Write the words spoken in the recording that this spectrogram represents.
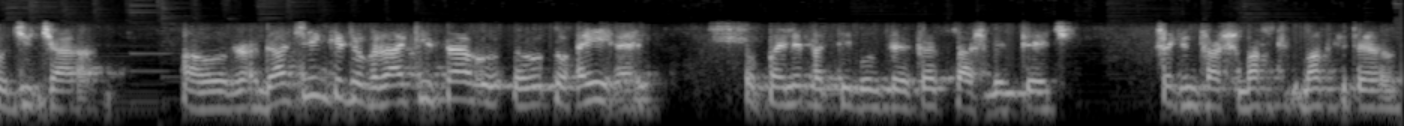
उजिचा और दार्जिलिंग के जो वराइटीज था, वो तो है ही है। तो पहले पत्ती बोलते हैं first flush vintage second flush muscatel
